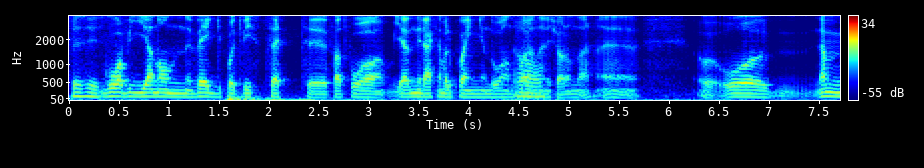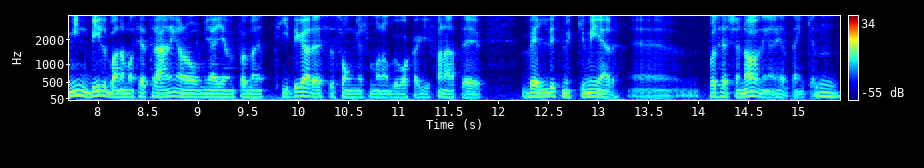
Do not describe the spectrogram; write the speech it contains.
Precis. gå via någon vägg på ett visst sätt eh, för att få, ja ni räknar väl poängen då antar jag Ja. när ni kör dem där. Eh, och, och ja, min bild bara när man ser träningar och om jag jämför med tidigare säsonger som man har bevakat Giffarna är att det är väldigt mycket mer eh, possessionövningar helt enkelt. Mm.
